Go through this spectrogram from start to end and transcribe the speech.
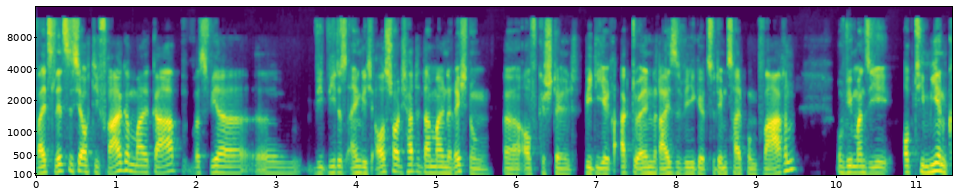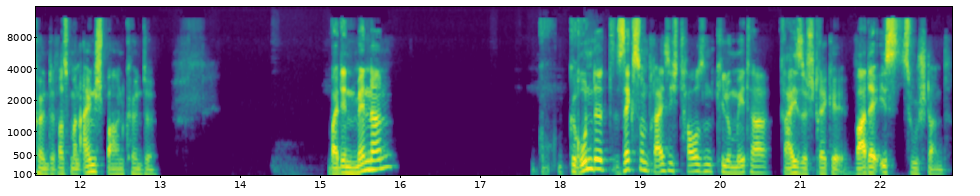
weil es letztes Jahr auch die Frage mal gab, was wir, äh, wie, wie das eigentlich ausschaut. Ich hatte dann mal eine Rechnung äh, aufgestellt, wie die aktuellen Reisewege zu dem Zeitpunkt waren und wie man sie optimieren könnte, was man einsparen könnte. Bei den Männern gerundet 36.000 Kilometer Reisestrecke war der Ist-Zustand.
